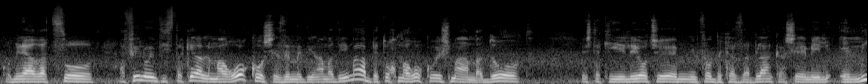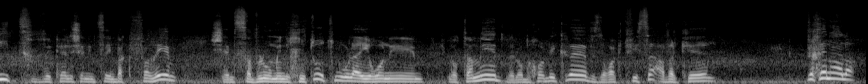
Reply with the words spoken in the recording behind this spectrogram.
כל מיני ארצות. אפילו אם תסתכל על מרוקו, שזו מדינה מדהימה, בתוך מרוקו יש מעמדות, יש את הקהיליות שנמצאות בקזבלנקה, שהן אליט, וכאלה שנמצאים בכפרים, שהם סבלו מנחיתות מול העירוניים, לא תמיד ולא בכל מקרה, וזו רק תפיסה, אבל כן, וכן הלאה.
